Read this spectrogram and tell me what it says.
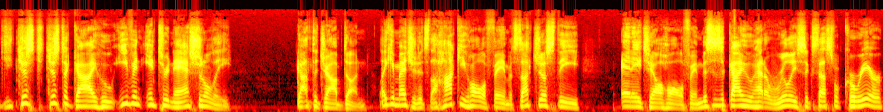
just just a guy who even internationally got the job done. Like you mentioned, it's the Hockey Hall of Fame. It's not just the NHL Hall of Fame. This is a guy who had a really successful career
